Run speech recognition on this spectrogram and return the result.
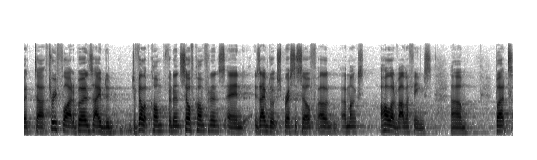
But uh, through flight, a bird's able to develop confidence, self-confidence, and is able to express itself uh, amongst a whole lot of other things. Um, but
